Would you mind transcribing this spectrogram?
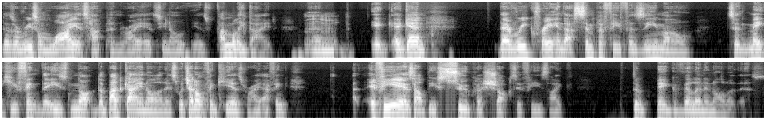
there's a reason why it's happened, right? It's you know his family died, mm-hmm. and it, again they're recreating that sympathy for Zemo to make you think that he's not the bad guy in all of this, which I don't think he is, right? I think if he is, I'll be super shocked if he's like the big villain in all of this.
